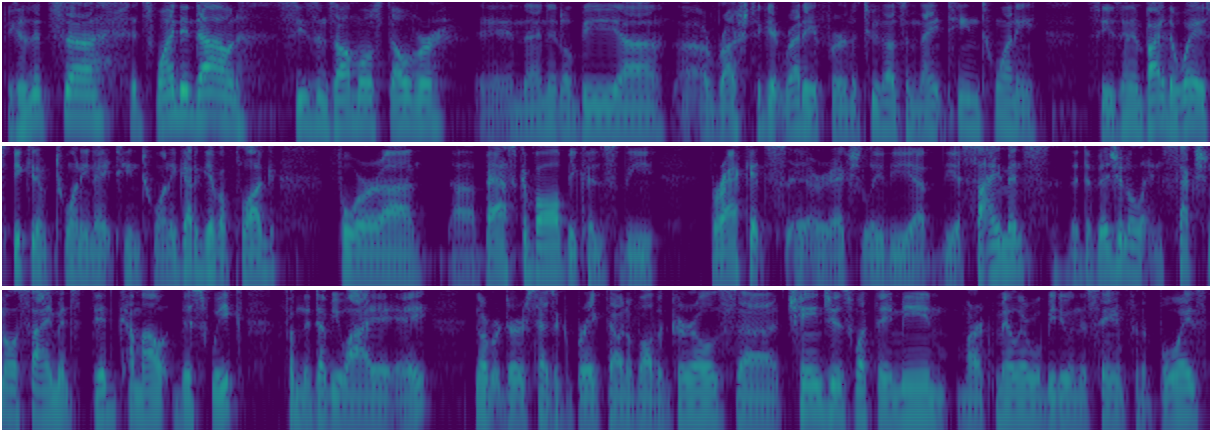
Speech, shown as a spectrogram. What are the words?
because it's uh, it's winding down. Season's almost over and then it'll be uh, a rush to get ready for the 2019-20 season. And by the way, speaking of 2019-20, got to give a plug for uh, uh, basketball because the brackets, or actually the uh, the assignments, the divisional and sectional assignments, did come out this week from the WIAA. Norbert Durst has a breakdown of all the girls' uh, changes, what they mean. Mark Miller will be doing the same for the boys,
